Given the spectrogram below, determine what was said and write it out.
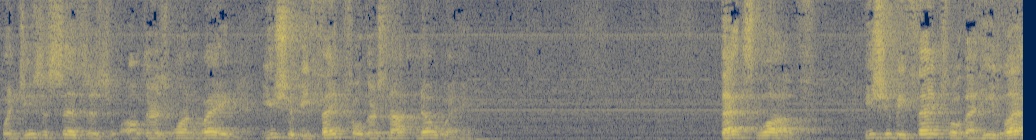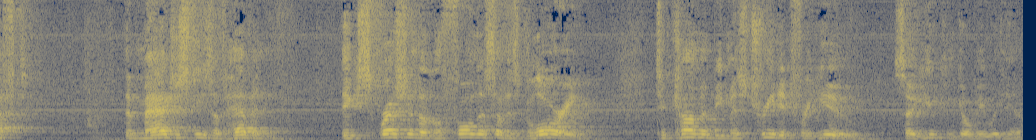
When Jesus says there's, oh, there's one way, you should be thankful there's not no way. That's love. You should be thankful that He left the majesties of heaven, the expression of the fullness of His glory, to come and be mistreated for you so you can go be with Him.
